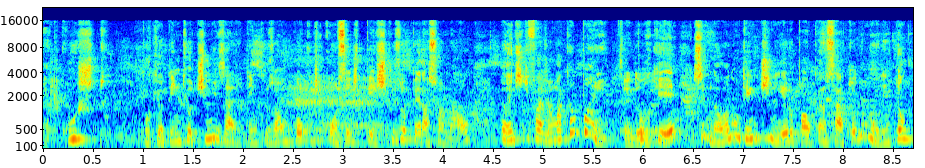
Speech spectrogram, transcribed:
é custo, porque eu tenho que otimizar, eu tenho que usar um pouco de conceito de pesquisa operacional antes de fazer uma campanha. Sem dúvida. Porque senão eu não tenho dinheiro para alcançar todo mundo. Então,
